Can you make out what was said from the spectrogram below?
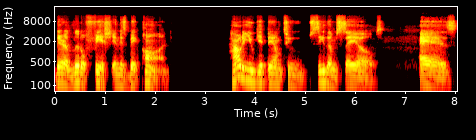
they're a little fish in this big pond. How do you get them to see themselves as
